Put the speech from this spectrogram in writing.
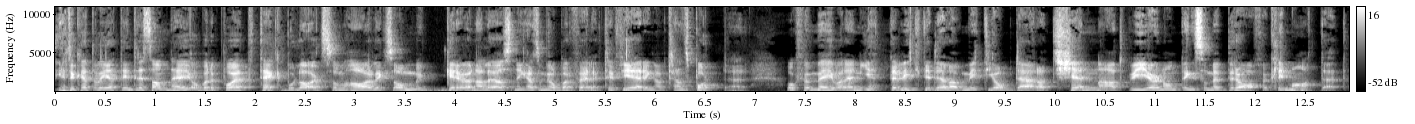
Jag tycker att det var jätteintressant när jag jobbade på ett techbolag som har liksom gröna lösningar som jobbar för elektrifiering av transporter. Och för mig var det en jätteviktig del av mitt jobb där att känna att vi gör någonting som är bra för klimatet.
